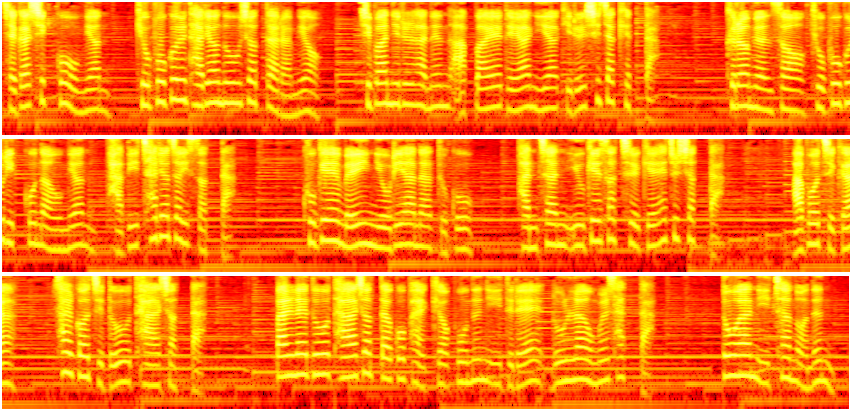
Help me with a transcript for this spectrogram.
제가 씻고 오면 교복을 다려 놓으셨다라며 집안일을 하는 아빠에 대한 이야기를 시작했다. 그러면서 교복을 입고 나오면 밥이 차려져 있었다. 국에 메인 요리 하나 두고 반찬 6에서 7개 해주셨다. 아버지가 설거지도 다 하셨다. 빨래도 다 하셨다고 밝혀 보는 이들의 놀라움을 샀다. 또한 이찬원은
